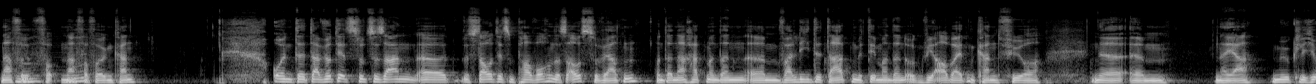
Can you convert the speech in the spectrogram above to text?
nachver ver- nachverfolgen kann. Und äh, da wird jetzt sozusagen, äh, das dauert jetzt ein paar Wochen, das auszuwerten. Und danach hat man dann ähm, valide Daten, mit denen man dann irgendwie arbeiten kann für eine, ähm, naja, mögliche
